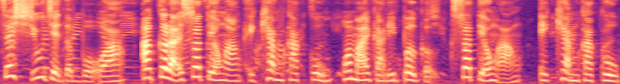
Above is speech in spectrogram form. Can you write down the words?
这收者都无啊。啊，阁来雪中红会欠较久，我嘛爱甲你报告，雪中红会欠较久。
